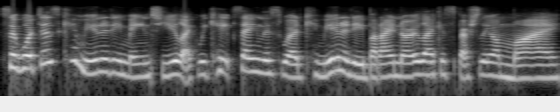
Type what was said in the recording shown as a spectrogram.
So, what does community mean to you? Like, we keep saying this word community, but I know, like, especially on my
